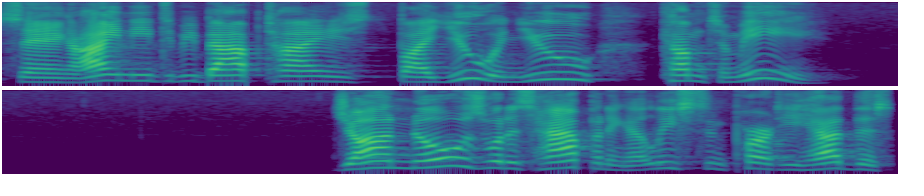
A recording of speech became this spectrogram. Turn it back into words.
saying, I need to be baptized by you, and you come to me. John knows what is happening, at least in part. He had this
